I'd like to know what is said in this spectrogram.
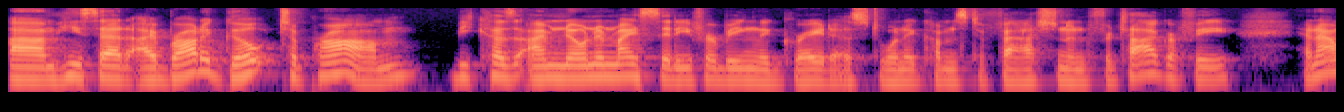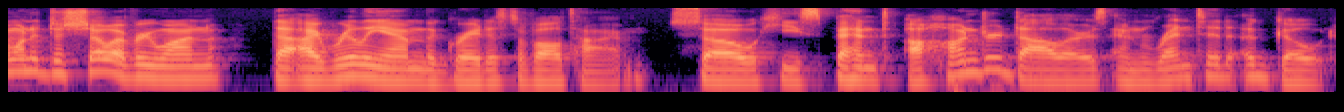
Um, he said, I brought a goat to prom because I'm known in my city for being the greatest when it comes to fashion and photography. And I wanted to show everyone that I really am the greatest of all time. So he spent a $100 and rented a goat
